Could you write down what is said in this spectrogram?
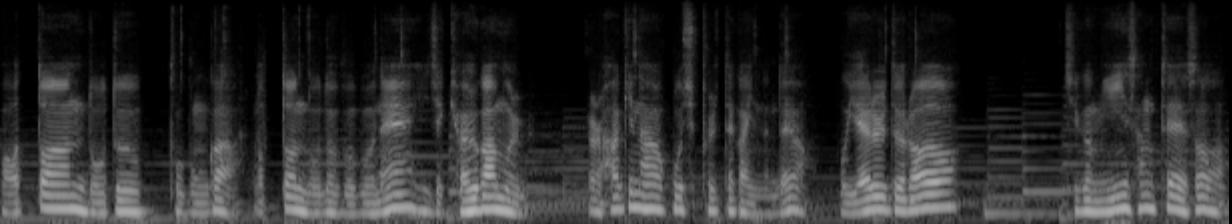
어떤 노드 부분과 어떤 노드 부분의 이제 결과물 을 확인하고 싶을 때가 있는데요. 뭐 예를 들어 지금 이 상태에서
